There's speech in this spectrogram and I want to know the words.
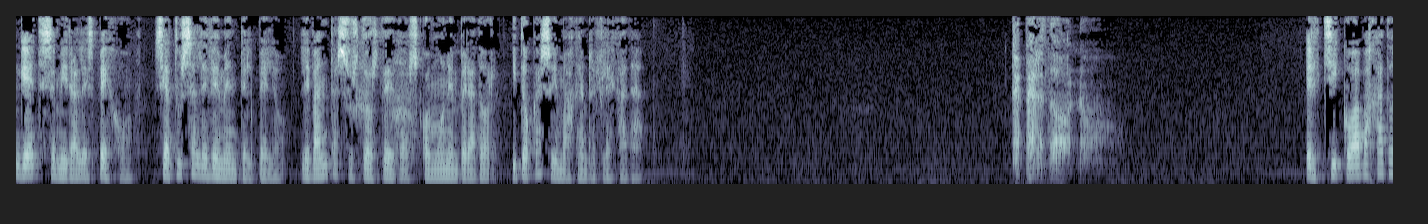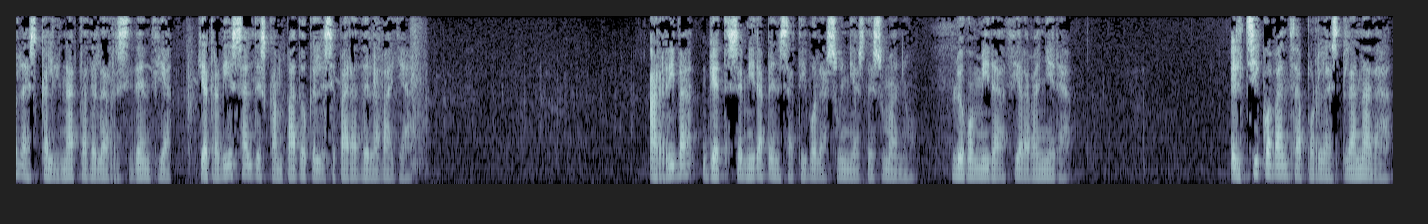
Get se mira al espejo, se atusa levemente el pelo, levanta sus dos dedos como un emperador y toca su imagen reflejada. Te perdono. El chico ha bajado la escalinata de la residencia y atraviesa el descampado que le separa de la valla. Arriba, Get se mira pensativo las uñas de su mano. Luego mira hacia la bañera. El chico avanza por la esplanada.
